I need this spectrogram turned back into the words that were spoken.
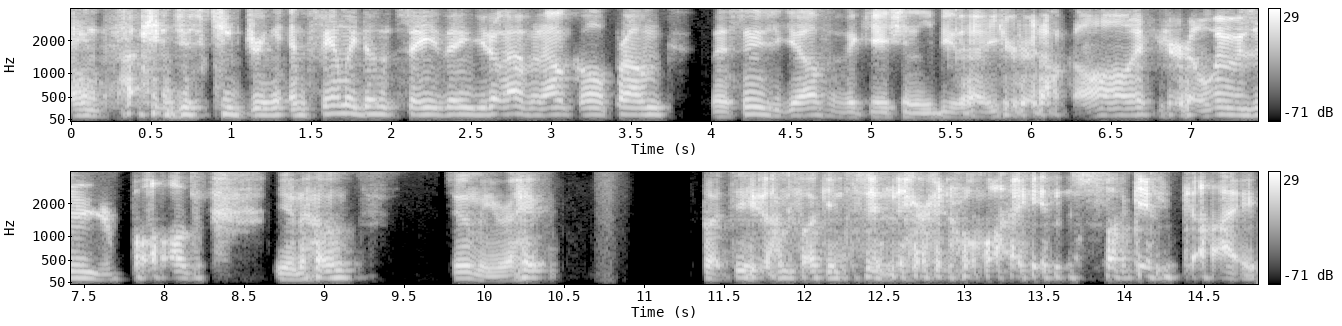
and fucking just keep drinking. And family doesn't say anything. You don't have an alcohol problem. But as soon as you get off a vacation, you do that. You're an alcoholic. You're a loser. You're bald. You know, sue me, right? But dude, I'm fucking sitting there in And this fucking guy,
